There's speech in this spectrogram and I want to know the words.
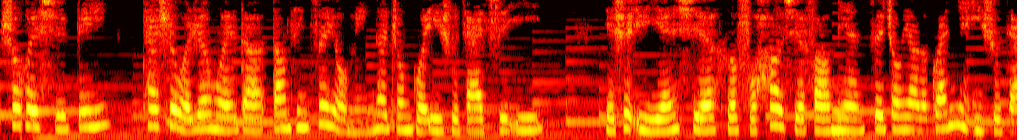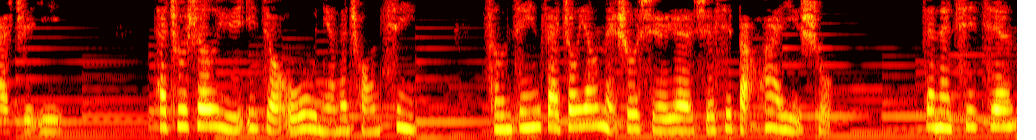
说回徐冰，他是我认为的当今最有名的中国艺术家之一。也是语言学和符号学方面最重要的观念艺术家之一。他出生于一九五五年的重庆，曾经在中央美术学院学习版画艺术。在那期间，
